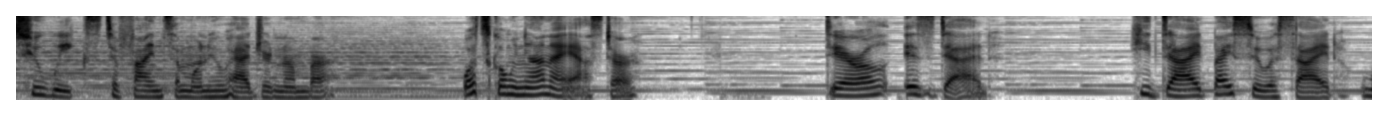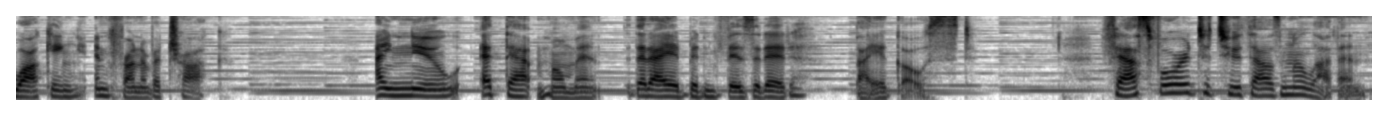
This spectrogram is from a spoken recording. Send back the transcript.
two weeks to find someone who had your number. What's going on? I asked her. Daryl is dead. He died by suicide walking in front of a truck. I knew at that moment that I had been visited by a ghost. Fast forward to 2011.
